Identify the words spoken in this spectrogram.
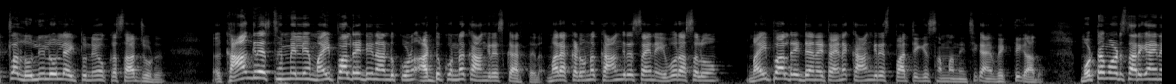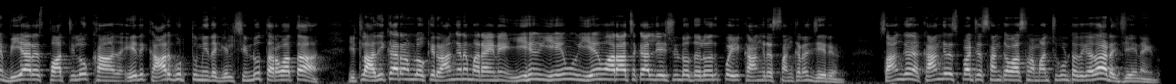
ఎట్లా లొల్లి లొల్లి అవుతున్నాయో ఒక్కసారి చూడండి. కాంగ్రెస్ ఎమ్మెల్యే మైపాల్ రెడ్డిని అడ్డుకు అడ్డుకున్న కాంగ్రెస్ కార్తెలు. మరి అక్కడ ఉన్న కాంగ్రెస్ ఆయన ఎవరు అసలు? మైపాల్ రెడ్డి అనేట ఆయన కాంగ్రెస్ పార్టీకి సంబంధించి వ్యక్తి కాదు. మొట్టమొదటిసారిగా ఆయన బీఆర్ఎస్ పార్టీలో కా ఏది కారు గుర్తు మీద గెలిచిండు. తర్వాత ఇట్లా అధికారంలోకి రాగానే మరి ఆయన ఏం ఏం ఏం అరాచకాలు చేసిండో తెలియదు పోయి కాంగ్రెస్ సంకరం చేరిండు. సంఘ కాంగ్రెస్ పార్టీ సంఘవాసన మంచుకుంటుంది కదా ఆడ జైన్ అయిండు.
